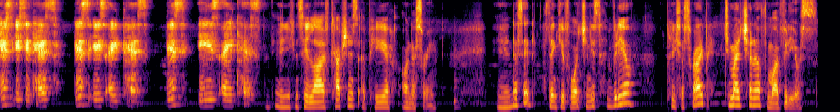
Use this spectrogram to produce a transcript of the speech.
This is a test. This is a test. This is a test. And you can see live captions appear on the screen. And that's it. Thank you for watching this video. Please subscribe to my channel for more videos.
